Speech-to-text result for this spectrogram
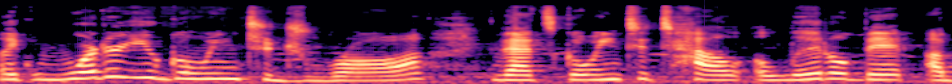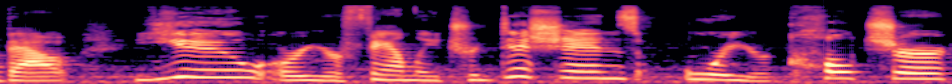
Like what are you going to draw that's going to tell a little bit about you or your family traditions or your culture.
